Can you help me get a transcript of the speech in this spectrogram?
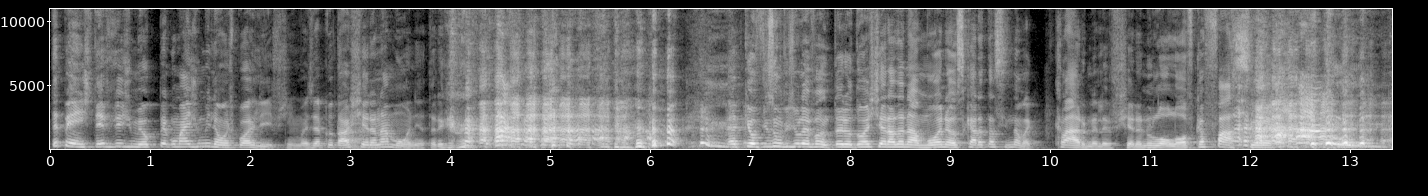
Depende, teve vídeo meu que pegou mais de um milhão de powerlifting, mas é porque eu Ah. tava cheirando amônia, tá ligado? é porque eu fiz um vídeo levantando, eu dou uma cheirada na amônia, os caras tá assim, não, mas claro, né, cheirando loló fica fácil, né?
